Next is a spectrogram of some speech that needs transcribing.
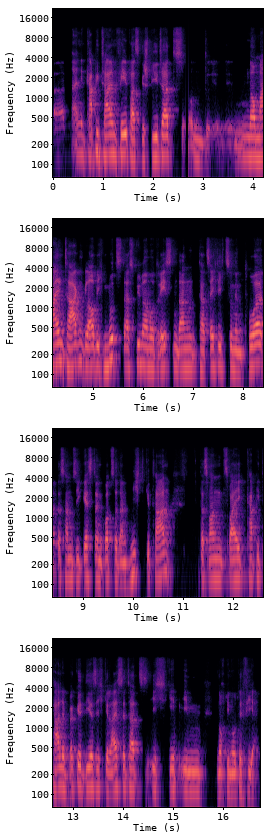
äh, einen kapitalen Fehlpass gespielt hat. Und in normalen Tagen, glaube ich, nutzt das Dynamo Dresden dann tatsächlich zu einem Tor. Das haben sie gestern Gott sei Dank nicht getan. Das waren zwei kapitale Böcke, die er sich geleistet hat. Ich gebe ihm noch die Note 4.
